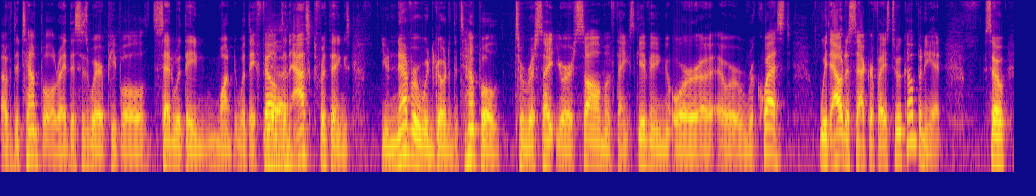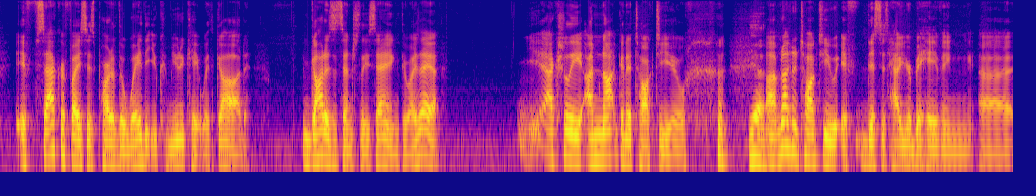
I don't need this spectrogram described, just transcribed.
of the temple. Right, this is where people said what they want, what they felt, Yeah. and asked for things. You never would go to the temple to recite your psalm of thanksgiving or a, or request without a sacrifice to accompany it. So, if sacrifice is part of the way that you communicate with God, God is essentially saying through Isaiah, actually, I'm not going to talk to you. Yeah. I'm not going to talk to you if this is how you're behaving, uh,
